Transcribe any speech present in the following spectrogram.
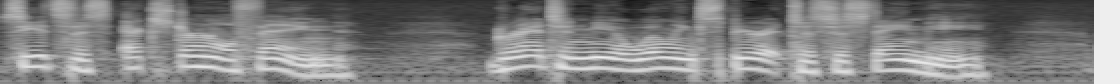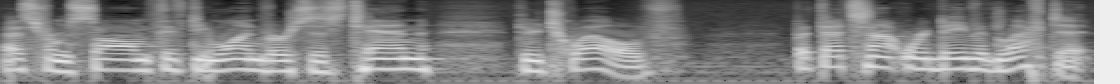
See, it's this external thing. Grant in me a willing spirit to sustain me. That's from Psalm 51, verses 10 through 12. But that's not where David left it.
